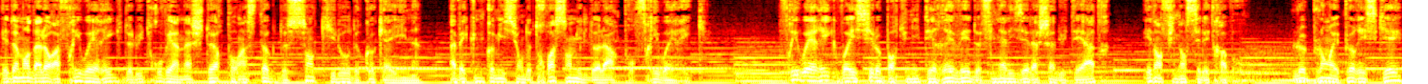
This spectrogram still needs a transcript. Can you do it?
et demande alors à Freeway Rick de lui trouver un acheteur pour un stock de 100 kilos de cocaïne avec une commission de 300 000 dollars pour Freeway Rick. Freeway Rick voit ici l'opportunité rêvée de finaliser l'achat du théâtre et d'en financer les travaux. Le plan est peu risqué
